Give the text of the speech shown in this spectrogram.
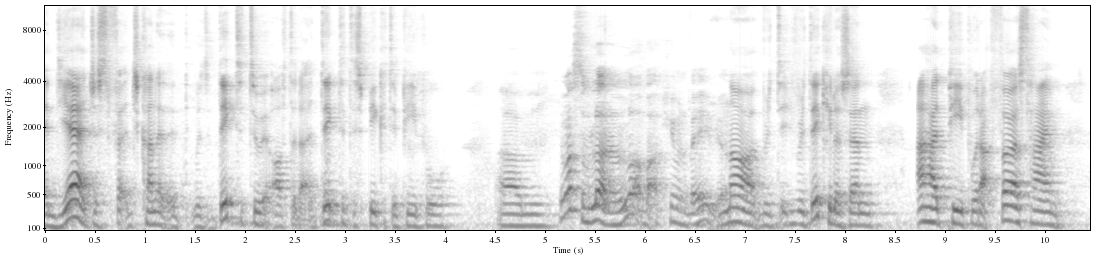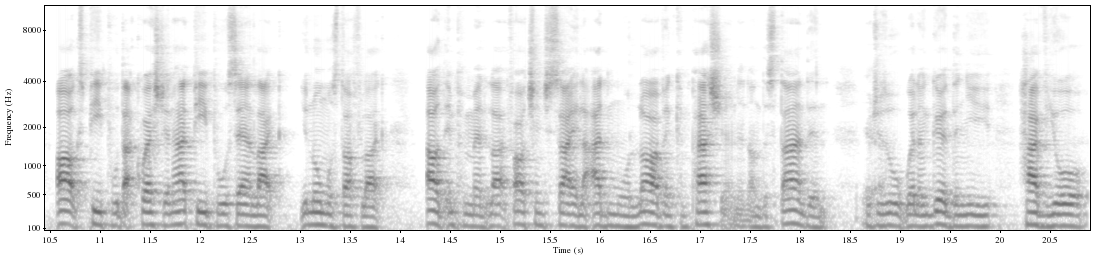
and yeah, just, just kind of was addicted to it after that. Addicted to speaking to people. Um, You must have learned a lot about human behavior. no, rid- ridiculous. And I had people that first time asked people that question. I had people saying like your normal stuff like I would implement like if I would change society like add more love and compassion and understanding, which is all well and good. Then you have your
